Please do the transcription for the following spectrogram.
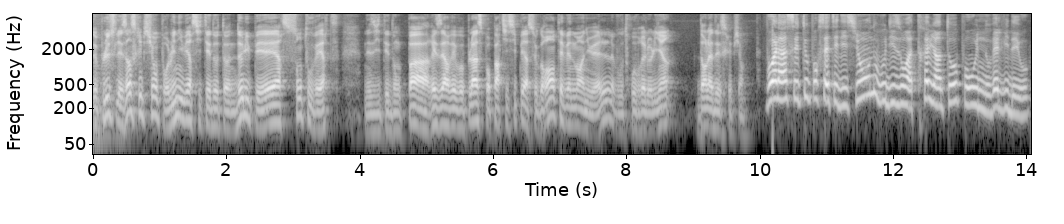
De plus, les inscriptions pour l'université d'automne de l'UPR sont ouvertes. N'hésitez donc pas à réserver vos places pour participer à ce grand événement annuel. Vous trouverez le lien dans la description. Voilà, c'est tout pour cette édition. Nous vous disons à très bientôt pour une nouvelle vidéo.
